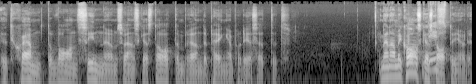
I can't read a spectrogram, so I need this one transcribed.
ett skämt och vansinne om svenska staten brände pengar på det sättet. Men amerikanska staten gör det.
